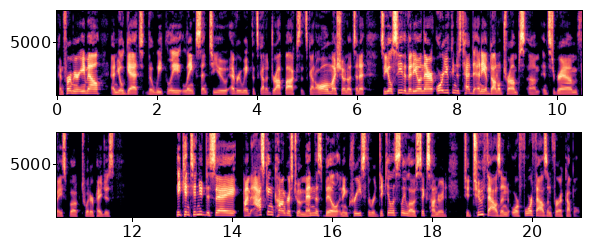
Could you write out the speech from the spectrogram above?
confirm your email, and you'll get the weekly link sent to you every week that's got a Dropbox that's got all my show notes in it. So you'll see the video in there, or you can just head to any of Donald Trump's um, Instagram, Facebook, Twitter pages he continued to say, I'm asking Congress to amend this bill and increase the ridiculously low 600 to 2,000 or 4,000 for a couple.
